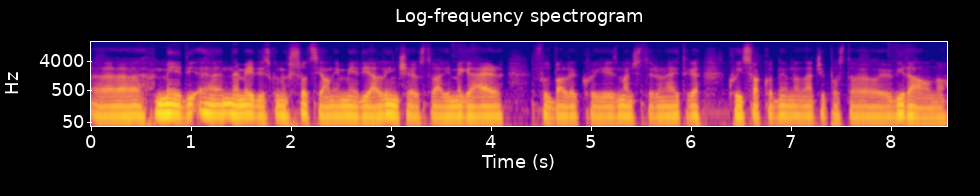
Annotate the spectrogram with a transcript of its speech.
uh, medij, uh, ne medijskog, socijalnih medija, Lynch je u stvari Megair, futbaler koji je iz Manchester Uniteda, koji svakodnevno znači postao je viralno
